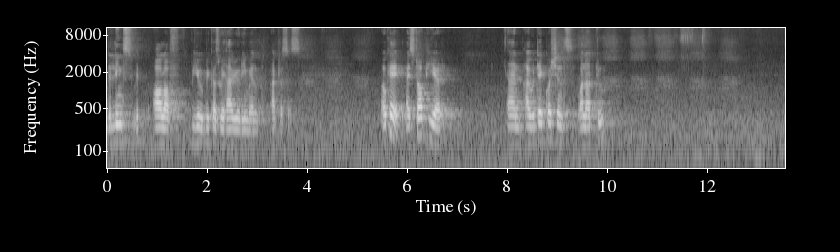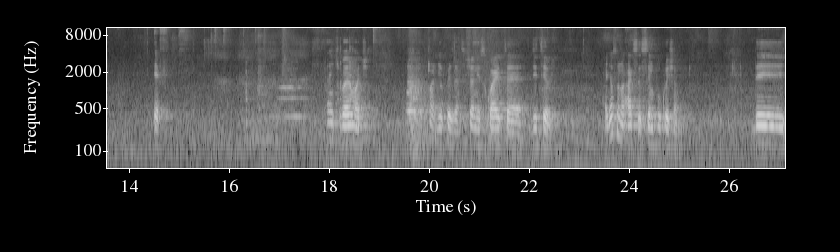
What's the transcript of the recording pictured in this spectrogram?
the links with all of you because we have your email addresses. Okay, I stop here and I would take questions one or two. If. Thank you very much. Well, Your presentation is quite uh, detailed. I just want to ask a simple question. The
